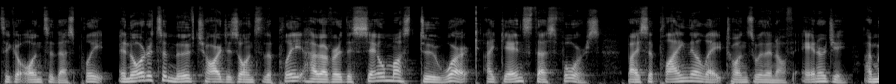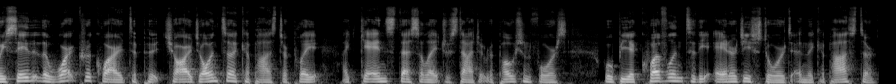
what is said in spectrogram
to get onto this plate. In order to move charges onto the plate, however, the cell must do work against this force by supplying the electrons with enough energy. And we say that the work required to put charge onto a capacitor plate against this electrostatic repulsion force will be equivalent to the energy stored in the capacitor.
